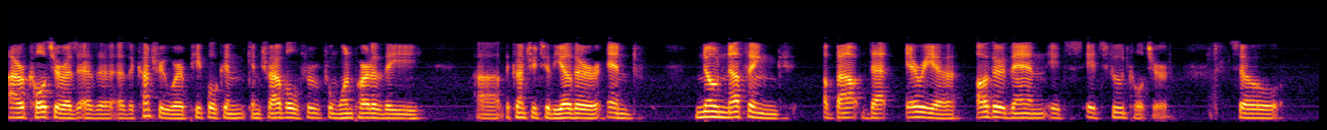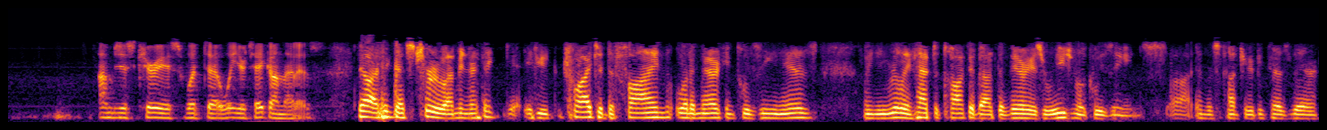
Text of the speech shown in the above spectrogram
our culture as as a as a country where people can can travel through from one part of the uh, the country to the other and know nothing about that area other than its its food culture. So I'm just curious what uh, what your take on that is. No, I think that's true. I mean, I think if you try to define what American cuisine is, I mean, you really have to talk about the various regional cuisines uh, in this country because there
